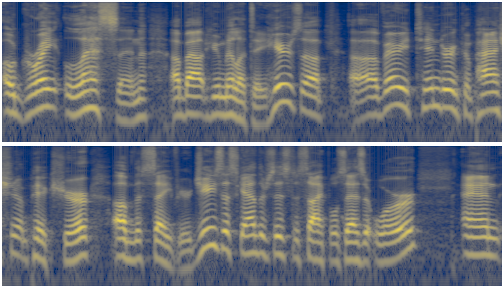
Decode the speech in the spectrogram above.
a great lesson about humility. Here's a, a very tender and compassionate picture of the Savior. Jesus gathers His disciples, as it were, and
